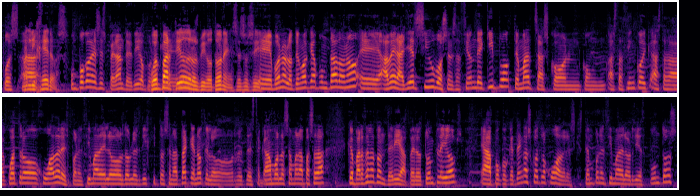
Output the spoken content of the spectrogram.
Pues más ah, ligeros. Un poco desesperante, tío. Buen partido de los bigotones, eso sí. Eh, bueno, lo tengo aquí apuntado, ¿no? Eh, a ver, ayer sí hubo sensación de equipo, te marchas con, con hasta cinco, hasta cuatro jugadores por encima de los dobles dígitos en ataque, ¿no? Que lo destacábamos la semana pasada, que parece una tontería, pero tú en playoffs, eh, a poco que tengas cuatro jugadores que estén por encima de los 10 puntos,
